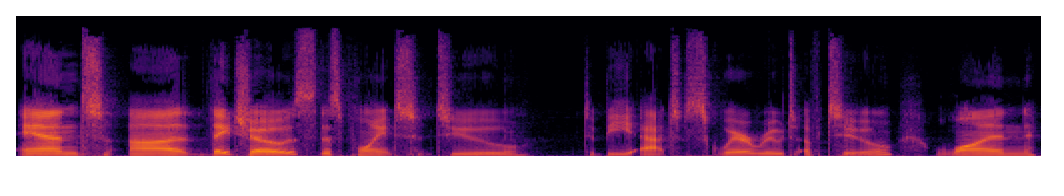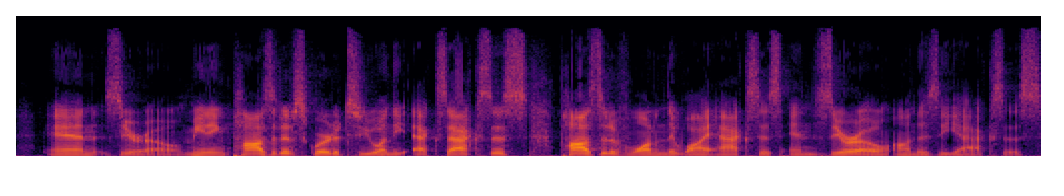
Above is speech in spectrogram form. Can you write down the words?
And uh, they chose this point to to be at square root of 2, 1, and 0, meaning positive square root of 2 on the x-axis, positive 1 on the y-axis, and 0 on the z-axis.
